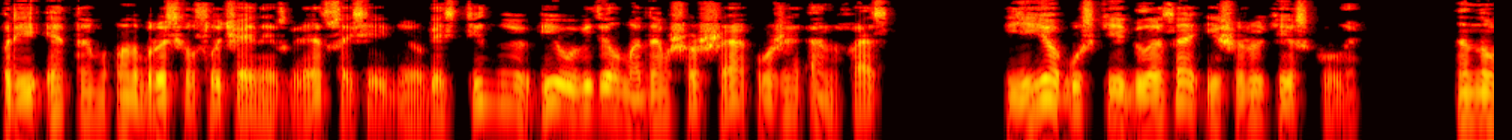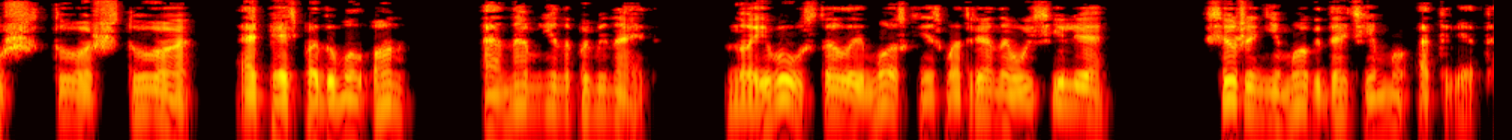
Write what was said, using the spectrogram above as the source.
При этом он бросил случайный взгляд в соседнюю гостиную и увидел мадам Шоша уже анфас. Ее узкие глаза и широкие скулы. «Ну что, что?» — опять подумал он. «Она мне напоминает». Но его усталый мозг, несмотря на усилия, все же не мог дать ему ответа.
